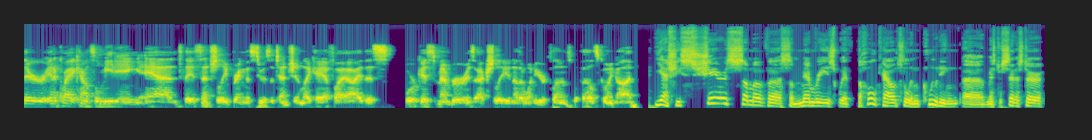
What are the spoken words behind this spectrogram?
they're in a quiet council meeting and they essentially bring this to his attention like hey FYI this Orchis member is actually another one of your clones. What the hell's going on? Yeah, she shares some of uh, some memories with the whole council, including uh, Mister Sinister,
